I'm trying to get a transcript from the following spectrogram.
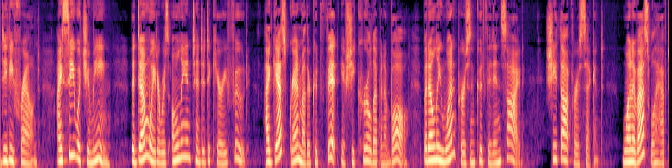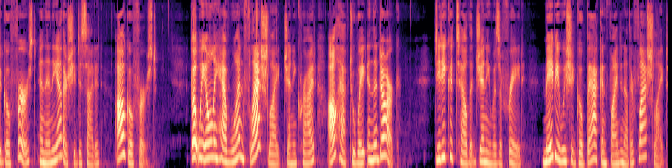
Dee Dee frowned. I see what you mean. The dumbwaiter was only intended to carry food. I guess grandmother could fit if she curled up in a ball, but only one person could fit inside. She thought for a second. One of us will have to go first, and then the other, she decided. I'll go first. But we only have one flashlight, Jenny cried. I'll have to wait in the dark. Dee could tell that Jenny was afraid. Maybe we should go back and find another flashlight.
